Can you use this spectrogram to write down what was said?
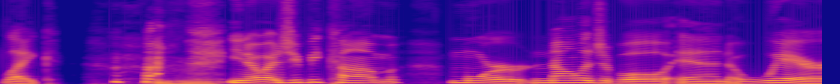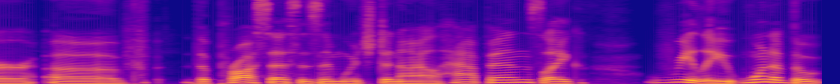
Like, Mhm. you know, as you become more knowledgeable and aware of the processes in which denial happens, like, really, one of the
